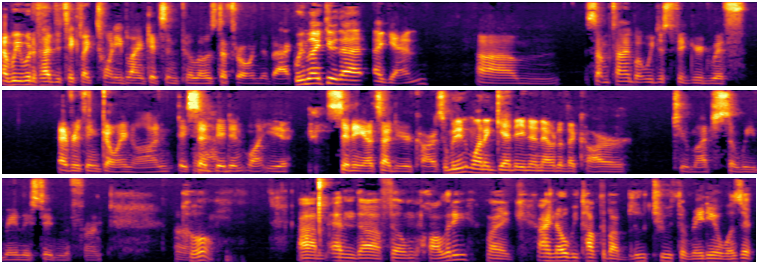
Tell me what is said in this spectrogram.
and we would have had to take like 20 blankets and pillows to throw in the back. We might do that again um, sometime, but we just figured with everything going on, they said Yeah. they didn't want you sitting outside of your car. So we didn't want to get in and out of the car too much. So we mainly stayed in the front. Um, Cool. Um, and uh, film quality, like I know we talked about Bluetooth or radio. Was it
